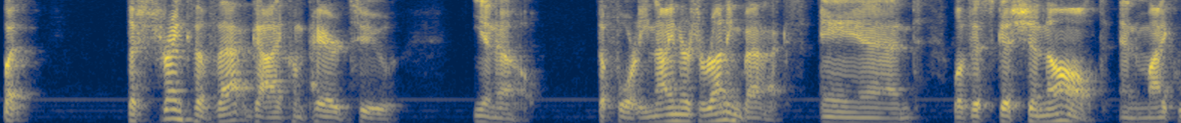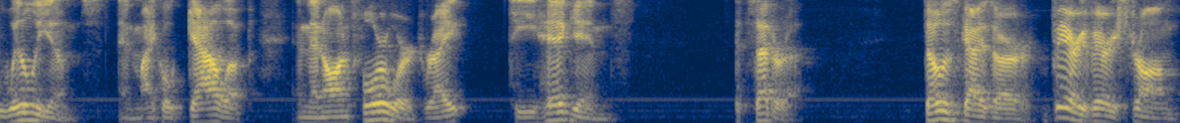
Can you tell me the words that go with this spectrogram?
But the strength of that guy compared to, you know, the 49ers running backs and Laviska Shenault and Mike Williams and Michael Gallup and then on forward, right? Tee Higgins, etc. Those guys are very, very strong,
